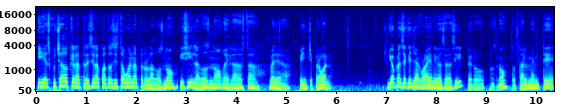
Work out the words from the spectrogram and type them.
Y he escuchado que la 3 y la 4 sí está buena, pero la 2 no. Y sí, la 2 no, güey, la 2 está media pinche, pero bueno. Yo pensé que Jack Ryan iba a ser así, pero pues no, totalmente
